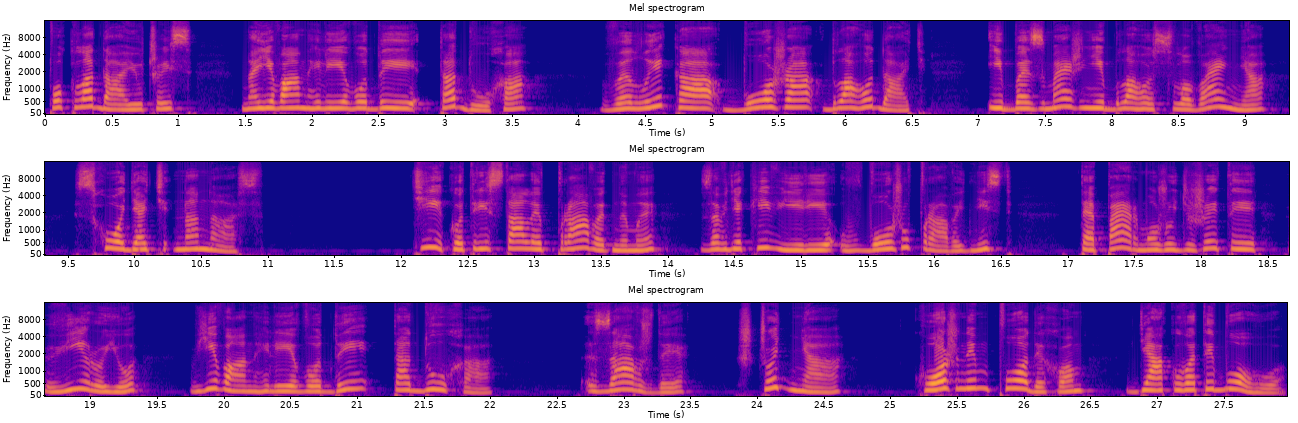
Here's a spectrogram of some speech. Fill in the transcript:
покладаючись на Євангеліє води та духа, велика Божа благодать і безмежні благословення сходять на нас. Ті, котрі стали праведними завдяки вірі в Божу праведність, тепер можуть жити вірою в Євангеліє води та духа, завжди, щодня, кожним подихом дякувати Богу.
